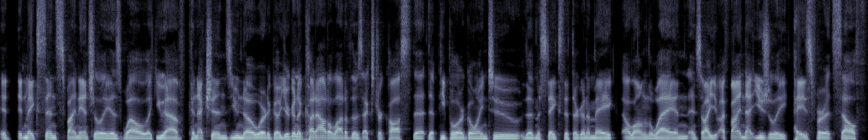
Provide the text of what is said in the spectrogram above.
it, it makes sense financially as well. Like you have connections, you know where to go. You're going to cut out a lot of those extra costs that that people are going to the mistakes that they're going to make along the way. And and so I, I find that usually pays for itself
